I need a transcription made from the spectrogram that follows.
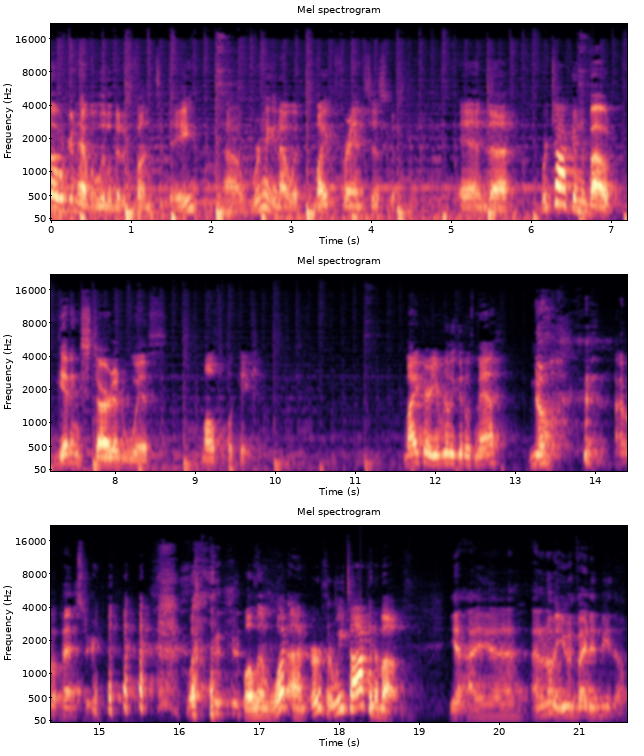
Well, we're going to have a little bit of fun today. Uh, we're hanging out with Mike Francisco, and uh, we're talking about getting started with multiplication. Mike, are you really good with math? No, I'm a pastor. well, well, then what on earth are we talking about? Yeah, I uh, I don't know. You invited me though.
